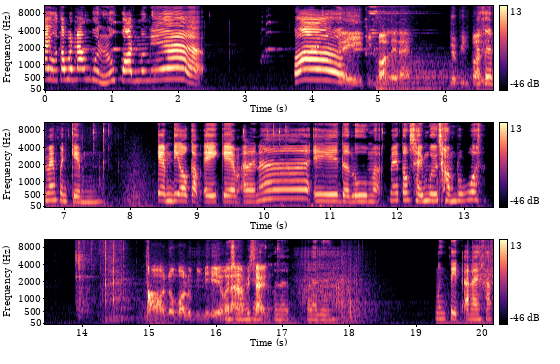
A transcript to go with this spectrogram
ยกูต้องมานั่งหมุนลูกบอลมึงเนี่ยว้าวเฮ้ยพินบอลเลยนะลูกพินบอลก็เลคือยแม่งเป็นเกม เกมเดียวกับเอเกมอะไรนะ เอเดอะรูมอะแม่งต้องใช้มือทำทุกวันอ๋อโนมอลูมินเฮวนะไม่ใช่เหรอคนละคนละรูมมึงติดอะไรครับ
